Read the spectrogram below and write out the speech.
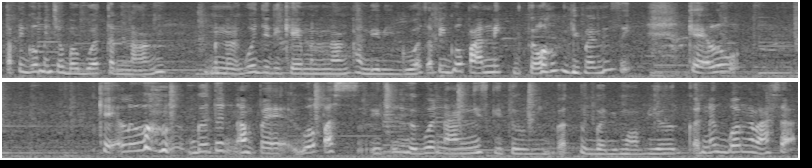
tapi gue mencoba buat tenang. Menang, gue jadi kayak menenangkan diri gue tapi gue panik gitu loh. Gimana sih? Kayak lu kayak lu gue tuh sampai gue pas itu juga gue nangis gitu waktu gue di mobil. Karena gue ngerasa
